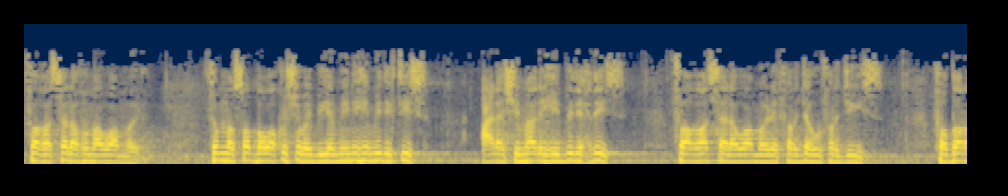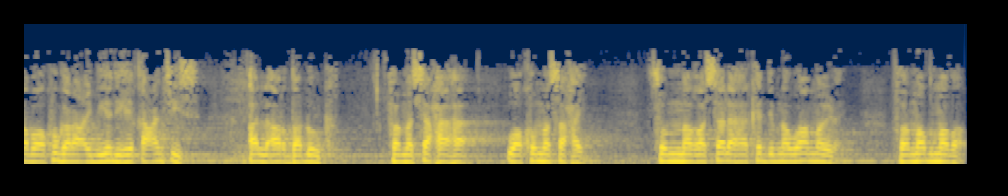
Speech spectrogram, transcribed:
fahasalahuma waa maydhay uma saba waa ku shubay biyamiinihi midigtiisa calaa shimaalihi bidixdiisa faasala waa maydhay farjahu farjigiisa fadaraba waa ku garaacay biyadihi qacantiisa alarda dhulka famasaxaha waa ku masaxay. Uma asalaha kadibna waa maydhay famadmada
